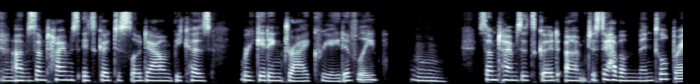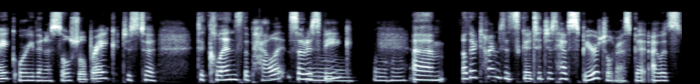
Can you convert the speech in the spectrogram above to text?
Um, mm-hmm. Um, sometimes it's good to slow down because we're getting dry creatively. Mm. Sometimes it's good um, just to have a mental break or even a social break, just to to cleanse the palate, so to speak. Mm. Mm-hmm. Um, other times it's good to just have spiritual respite. I was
